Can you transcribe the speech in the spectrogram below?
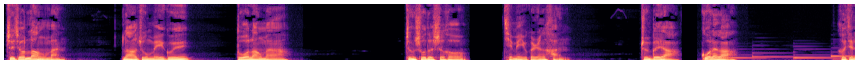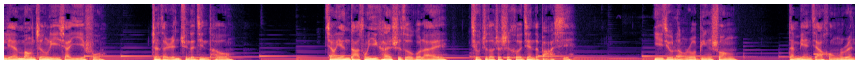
这叫浪漫，蜡烛玫瑰，多浪漫啊！”正说的时候，前面有个人喊：“准备啊！”过来啦！何健连忙整理一下衣服，站在人群的尽头。蒋岩打从一开始走过来，就知道这是何健的把戏，依旧冷若冰霜，但面颊红润。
